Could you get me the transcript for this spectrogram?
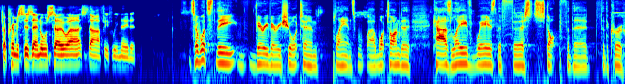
for premises and also uh, staff if we need it. So what's the very very short term plans? Uh, what time do cars leave? Where's the first stop for the for the crew?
